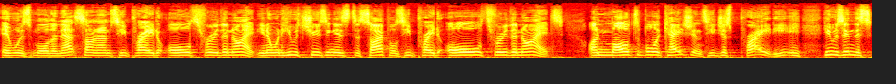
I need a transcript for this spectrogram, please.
it was more than that. Sometimes he prayed all through the night. You know, when he was choosing his disciples, he prayed all through the night. On multiple occasions, he just prayed. He, he was in this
